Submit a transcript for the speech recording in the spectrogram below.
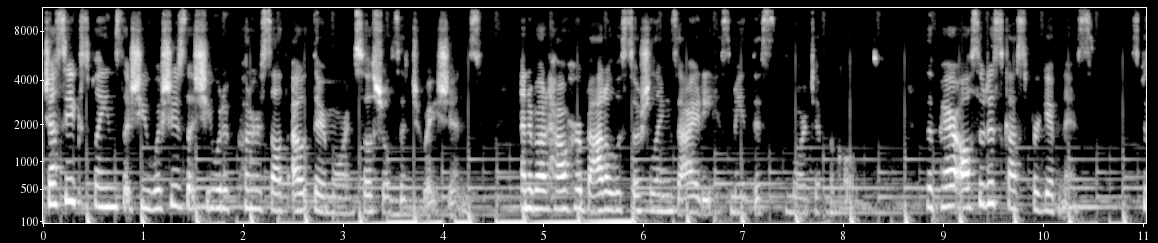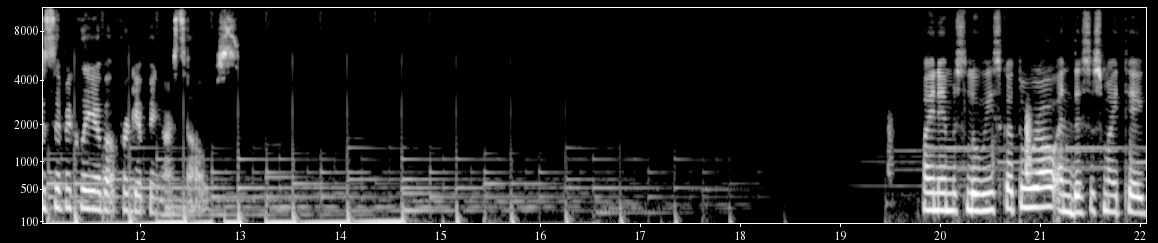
Jessie explains that she wishes that she would have put herself out there more in social situations, and about how her battle with social anxiety has made this more difficult. The pair also discussed forgiveness, specifically about forgiving ourselves. My name is Louise Caturo, and this is my take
